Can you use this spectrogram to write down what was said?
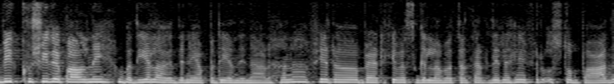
ਵੀ ਖੁਸ਼ੀ ਦੇ ਪਲ ਨੇ, ਵਧੀਆ ਲੱਗਦੇ ਨੇ ਆਪਦਿਆਂ ਦੇ ਨਾਲ ਹੈ ਨਾ ਫਿਰ ਬੈਠ ਕੇ ਬਸ ਗੱਲਾਂ ਬਾਤਾਂ ਕਰਦੇ ਰਹੇ। ਫਿਰ ਉਸ ਤੋਂ ਬਾਅਦ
